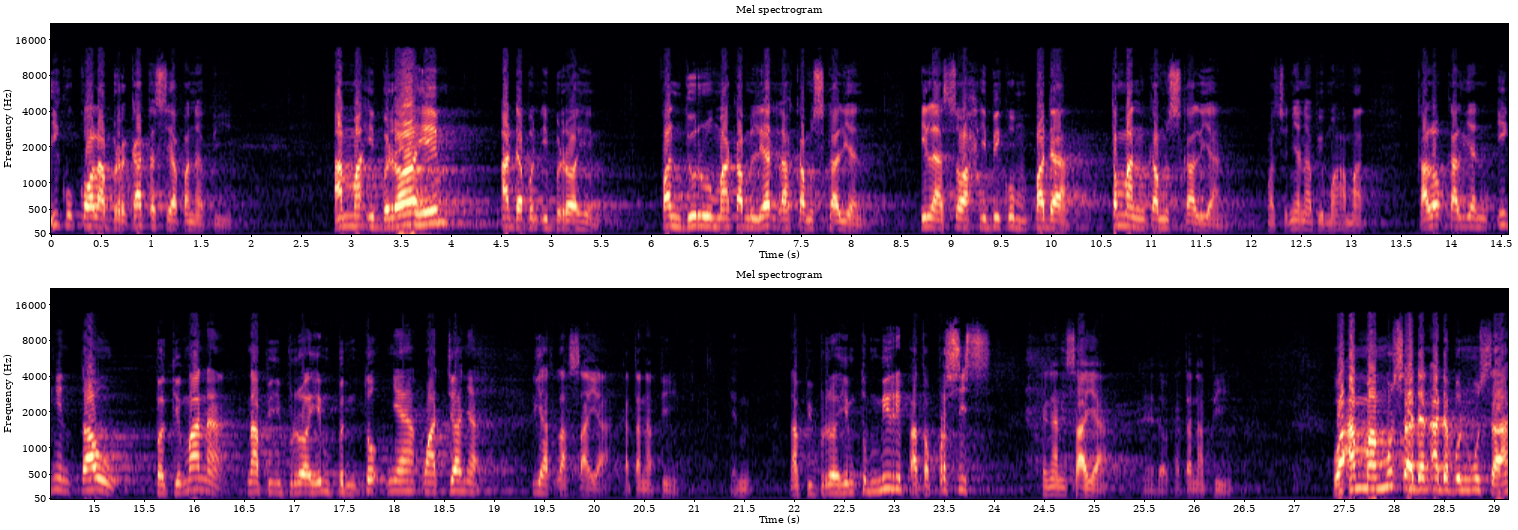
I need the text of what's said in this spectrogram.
iku kola berkata siapa Nabi. Amma Ibrahim, adapun Ibrahim. Fanduru maka melihatlah kamu sekalian. Ila sahibikum pada teman kamu sekalian. Maksudnya Nabi Muhammad. Kalau kalian ingin tahu bagaimana Nabi Ibrahim bentuknya, wajahnya, lihatlah saya, kata Nabi. Nabi Ibrahim itu mirip atau persis dengan saya. Kata Nabi. Wa amma Musa dan adapun Musa,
